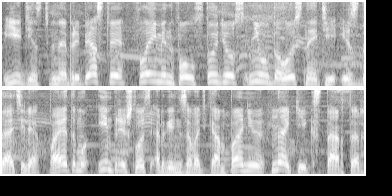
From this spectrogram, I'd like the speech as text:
Единственное препятствие — Flaming Fall Studios не удалось найти издателя, поэтому им пришлось организовать кампанию на Kickstarter.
